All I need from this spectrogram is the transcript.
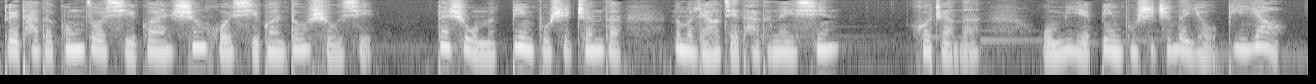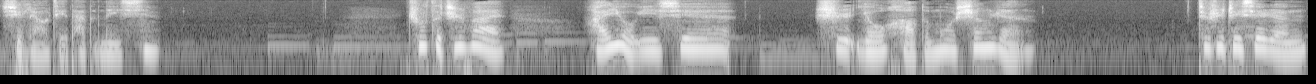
对他的工作习惯、生活习惯都熟悉，但是我们并不是真的那么了解他的内心，或者呢，我们也并不是真的有必要去了解他的内心。除此之外，还有一些是友好的陌生人，就是这些人，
